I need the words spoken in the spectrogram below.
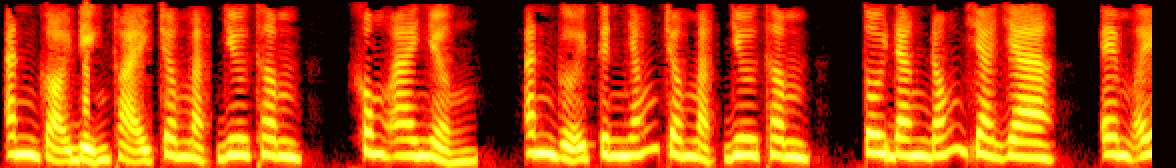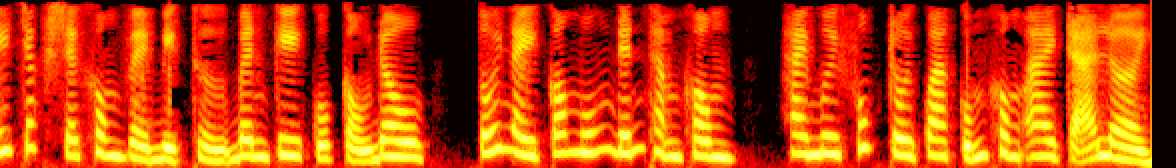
anh gọi điện thoại cho mặt dư thâm, không ai nhận, anh gửi tin nhắn cho mặt dư thâm, tôi đang đón Gia Gia, em ấy chắc sẽ không về biệt thự bên kia của cậu đâu, tối nay có muốn đến thăm không, 20 phút trôi qua cũng không ai trả lời,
